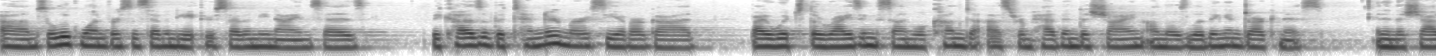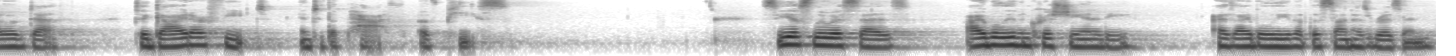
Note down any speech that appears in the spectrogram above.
Um, so, Luke 1, verses 78 through 79 says, Because of the tender mercy of our God, by which the rising sun will come to us from heaven to shine on those living in darkness and in the shadow of death, to guide our feet into the path of peace. C.S. Lewis says, I believe in Christianity as I believe that the sun has risen,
